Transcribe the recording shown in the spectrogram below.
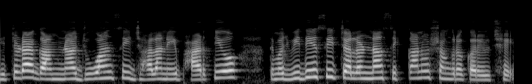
ભેચડા ગામના જુવાનસિંહ ઝાલાને ભારતીય તેમજ વિદેશી ચલણના સિક્કાનો સંગ્રહ કરેલ છે.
